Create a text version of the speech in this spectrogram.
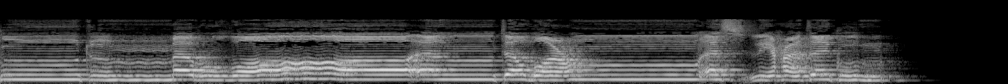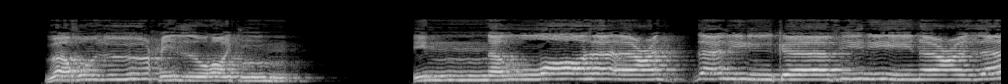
كُنتُم مَّرْضَىٰ أَن تَضَعُوا أسلحتكم وخذوا حذركم. إن الله أعد للكافرين عذاب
